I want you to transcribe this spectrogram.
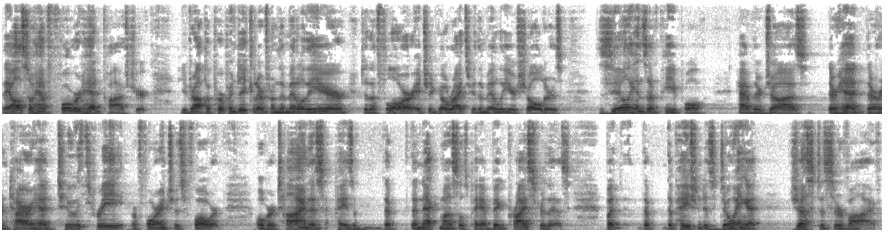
They also have forward head posture. If you drop a perpendicular from the middle of the ear to the floor, it should go right through the middle of your shoulders. Zillions of people have their jaws, their head, their entire head two, three, or four inches forward. Over time, this pays a, the, the neck muscles pay a big price for this, but the, the patient is doing it just to survive.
